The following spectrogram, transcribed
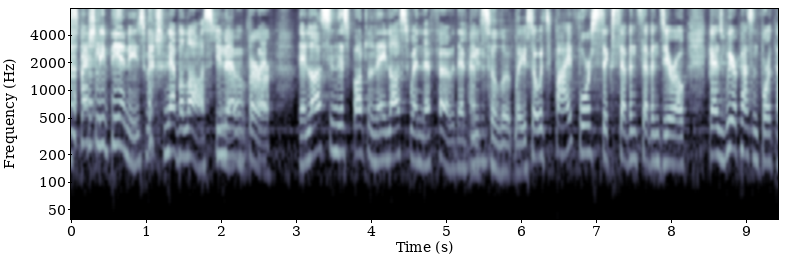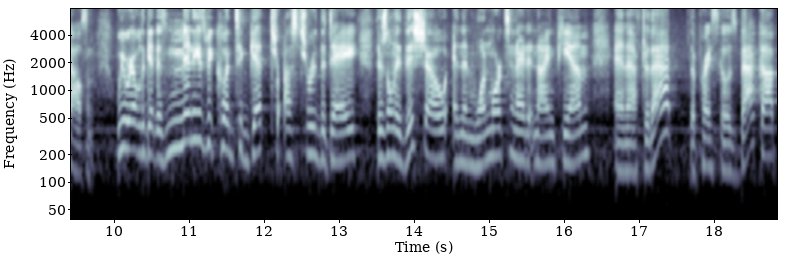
Especially peonies, which never last, you know. Never. They last in this bottle and they last when they're faux. They're beautiful. Absolutely. So it's 546770. Guys, we are passing 4,000. We were able to get as many as we could to get th- us through the day. There's only this show and then one more tonight at 9 p.m. And after that, the price goes back up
